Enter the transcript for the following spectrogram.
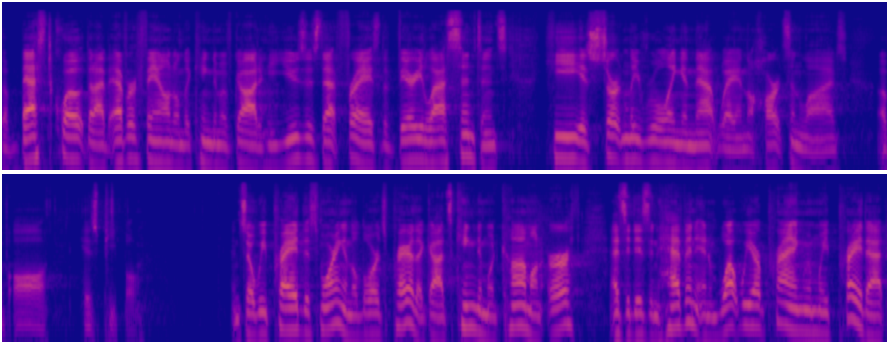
The best quote that I've ever found on the kingdom of God. And he uses that phrase, the very last sentence. He is certainly ruling in that way in the hearts and lives of all his people. And so we prayed this morning in the Lord's Prayer that God's kingdom would come on earth as it is in heaven. And what we are praying when we pray that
